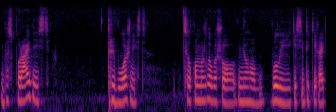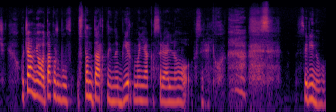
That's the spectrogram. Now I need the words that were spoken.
безпорадність, тривожність. Цілком можливо, що в нього були якісь і такі речі. Хоча в нього також був стандартний набір маніяка серіального серіального серійного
